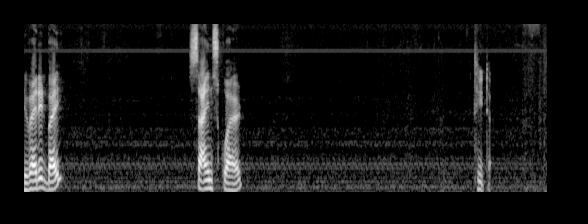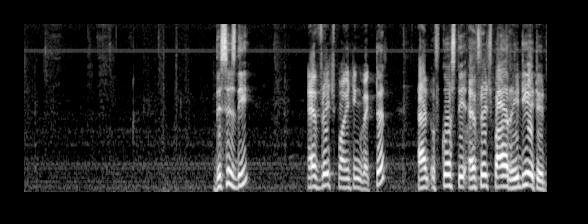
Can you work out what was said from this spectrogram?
divided by sine squared theta. This is the average Poynting vector and of course, the average power radiated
